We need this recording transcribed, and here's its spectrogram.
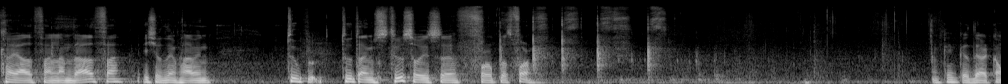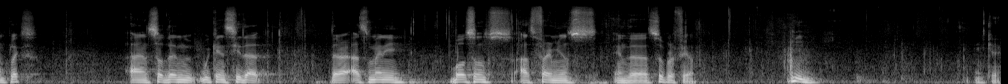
chi alpha and lambda alpha, each of them having 2, two times 2, so it's uh, 4 plus 4. Okay, because they are complex. And so then we can see that there are as many bosons as fermions in the superfield. Okay.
